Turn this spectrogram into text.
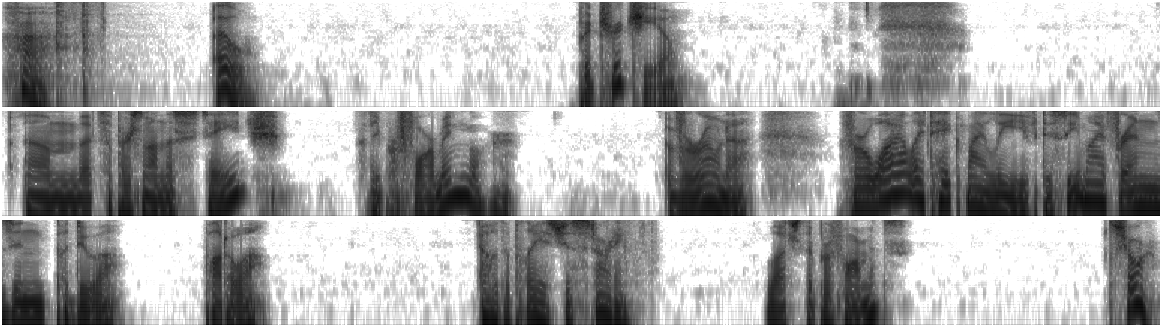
Huh. Oh. Petruccio. Um, that's the person on the stage? Are they performing, or...? Verona. For a while I take my leave to see my friends in Padua. Padua. Oh, the play is just starting. Watch the performance? Sure.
